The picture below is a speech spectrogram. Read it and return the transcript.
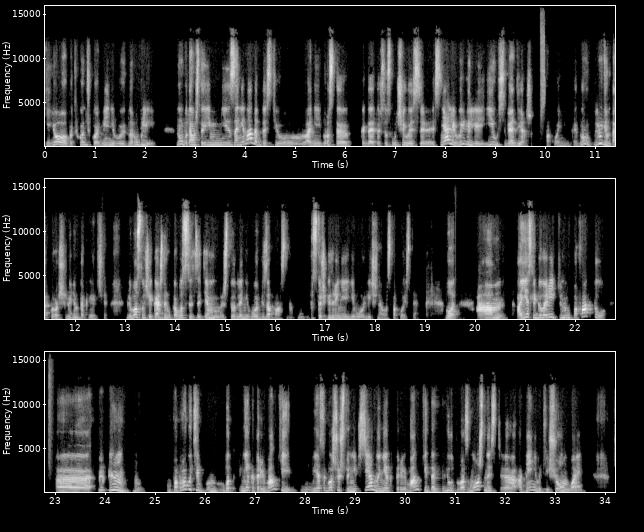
ее потихонечку обменивают на рубли. Ну, потому что им не за ненадобностью, они просто когда это все случилось, э, сняли, вывели и у себя держат спокойненько. Ну, людям так проще, людям так легче. В любом случае, каждый руководствуется тем, что для него безопасно с точки зрения его личного спокойствия. Вот. А, а если говорить ну, по факту, э, попробуйте, вот некоторые банки, я соглашусь, что не все, но некоторые банки дают возможность э, обменивать еще онлайн.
